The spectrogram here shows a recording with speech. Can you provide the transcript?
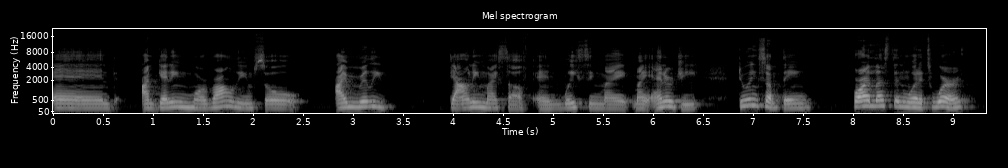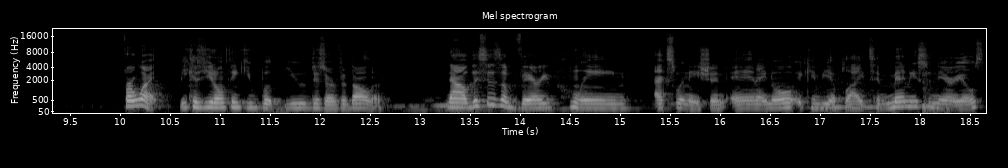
and I'm getting more volume. So I'm really downing myself and wasting my my energy doing something far less than what it's worth. For what? Because you don't think you you deserve a dollar. Now, this is a very plain explanation, and I know it can be applied to many scenarios,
